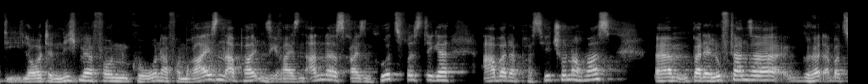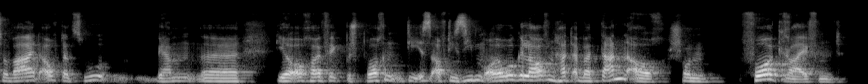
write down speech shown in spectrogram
die Leute nicht mehr von Corona vom Reisen abhalten. Sie reisen anders, reisen kurzfristiger, aber da passiert schon noch was. Ähm, bei der Lufthansa gehört aber zur Wahrheit auch dazu, wir haben äh, die ja auch häufig besprochen, die ist auf die sieben Euro gelaufen, hat aber dann auch schon vorgreifend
